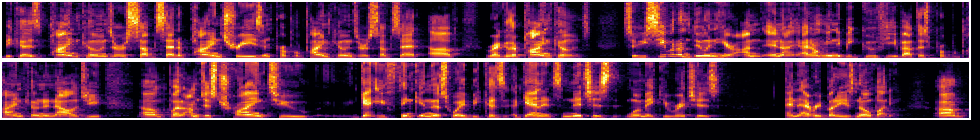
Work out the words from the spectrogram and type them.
Because pine cones are a subset of pine trees and purple pine cones are a subset of regular pine cones. So you see what I'm doing here. I'm, and I, I don't mean to be goofy about this purple pine cone analogy, um, but I'm just trying to get you thinking this way because again, it's niches that will make you riches, and everybody is nobody. Um,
